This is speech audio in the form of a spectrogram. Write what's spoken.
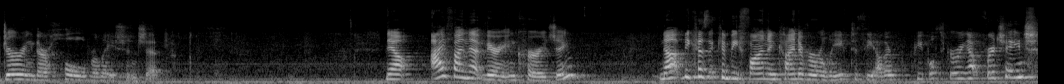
during their whole relationship. Now, I find that very encouraging. Not because it can be fun and kind of a relief to see other people screwing up for a change,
